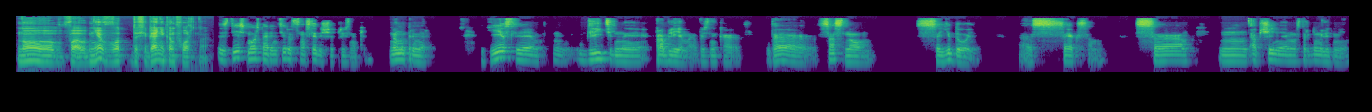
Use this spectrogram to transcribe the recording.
но мне вот дофига некомфортно. Здесь можно ориентироваться на следующие признаки. Ну, например, если длительные проблемы возникают да, со сном, с едой, э, с сексом, с общением с другими людьми,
